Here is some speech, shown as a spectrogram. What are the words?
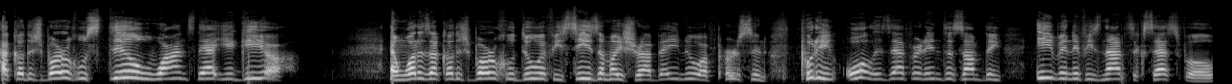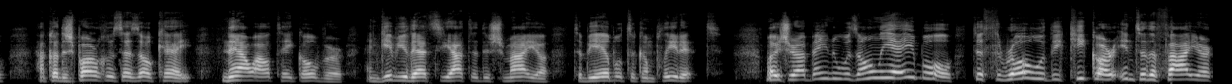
HaKadosh Baruch Hu still wants that Yegiyah. And what does HaKadosh Baruch Hu do if he sees a Moshe Rabbeinu, a person putting all his effort into something, even if he's not successful? HaKadosh Baruch Hu says, okay, now I'll take over and give you that siyata deshmaya to be able to complete it. Moshe Rabbeinu was only able to throw the kikar into the fire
